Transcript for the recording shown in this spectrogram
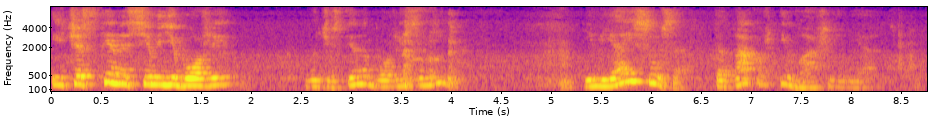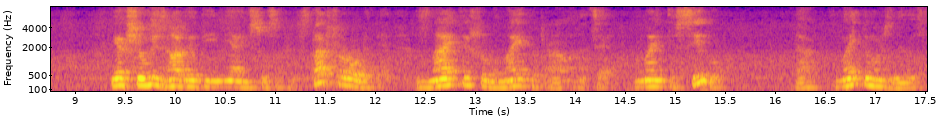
І частина сім'ї Божої, ви частина Божої сім'ї. Ім'я Ісуса це також і ваше ім'я. Якщо ви згадуєте ім'я Ісуса Христа, що робите, знайте, що ви маєте право на це. Ви маєте силу, так, маєте можливість.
